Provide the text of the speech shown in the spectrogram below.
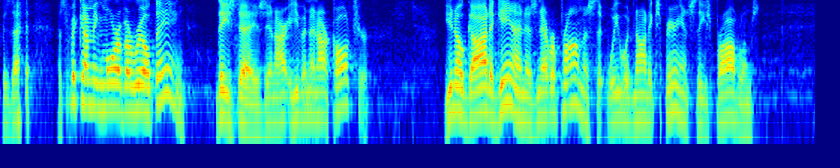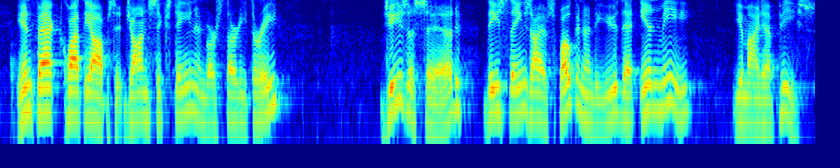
because that, that's becoming more of a real thing these days in our even in our culture. You know, God again has never promised that we would not experience these problems. In fact, quite the opposite. John 16 and verse 33, Jesus said, These things I have spoken unto you, that in me you might have peace.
